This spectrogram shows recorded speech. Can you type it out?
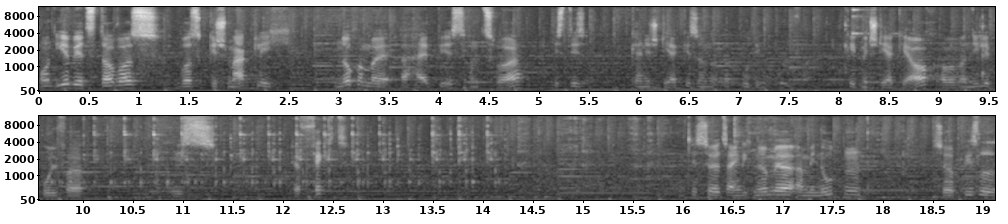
Und ich habe jetzt da was, was geschmacklich noch einmal ein Hype ist. Und zwar ist das keine Stärke, sondern ein Puddingpulver. Geht mit Stärke auch, aber Vanillepulver ist perfekt. Und das soll jetzt eigentlich nur mehr eine Minuten so ein bisschen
